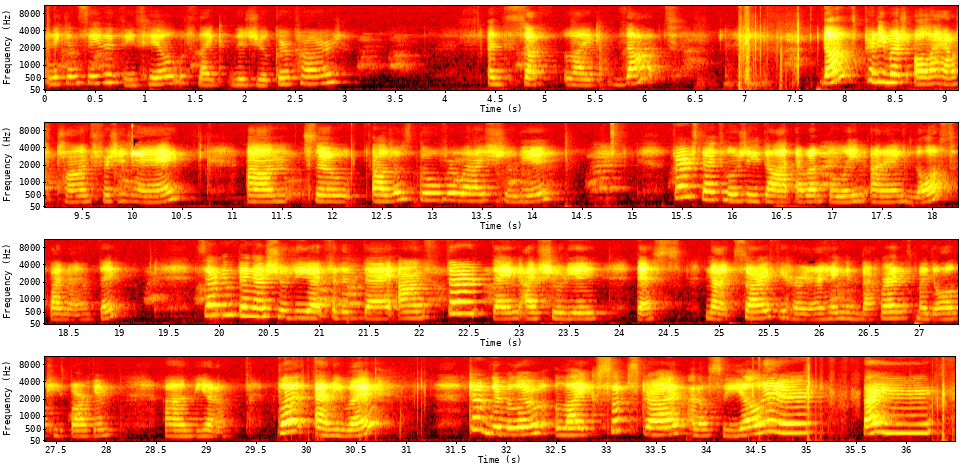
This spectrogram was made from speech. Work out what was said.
And you can see the detail with like the Joker card. And stuff like that that's pretty much all I have planned for today. Um, so I'll just go over what I showed you. I told you that I went bowling and I lost by my auntie. Second thing, I showed you outfit of the day. And third thing, I showed you this. Now, sorry if you heard anything in the background. It's my dog. He's barking. And, you know. But anyway, comment down below, like, subscribe, and I'll see y'all later. Bye!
